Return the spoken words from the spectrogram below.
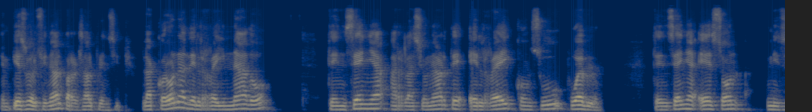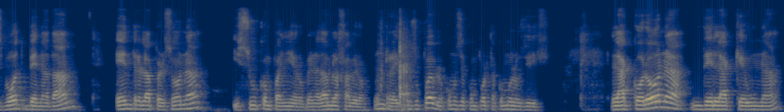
Empiezo del final para regresar al principio. La corona del reinado te enseña a relacionarte el rey con su pueblo te enseña es, son misbot benadam entre la persona y su compañero, benadam la javero, un rey con su pueblo, cómo se comporta, cómo los dirige. La corona de la que una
